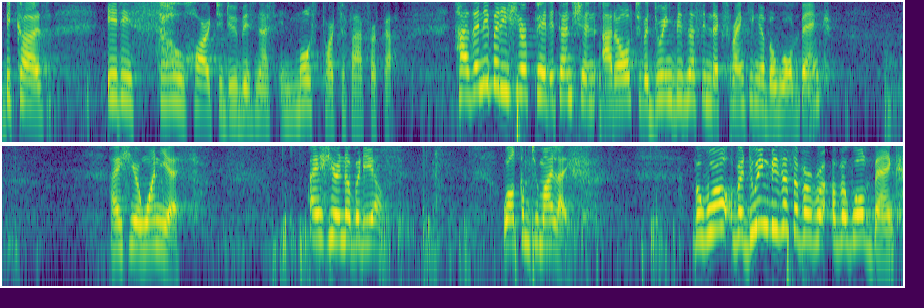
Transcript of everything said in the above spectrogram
Because it is so hard to do business in most parts of Africa. Has anybody here paid attention at all to the Doing Business Index ranking of the World Bank? I hear one yes. I hear nobody else. Welcome to my life. The, world, the Doing Business of a, of a World Bank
